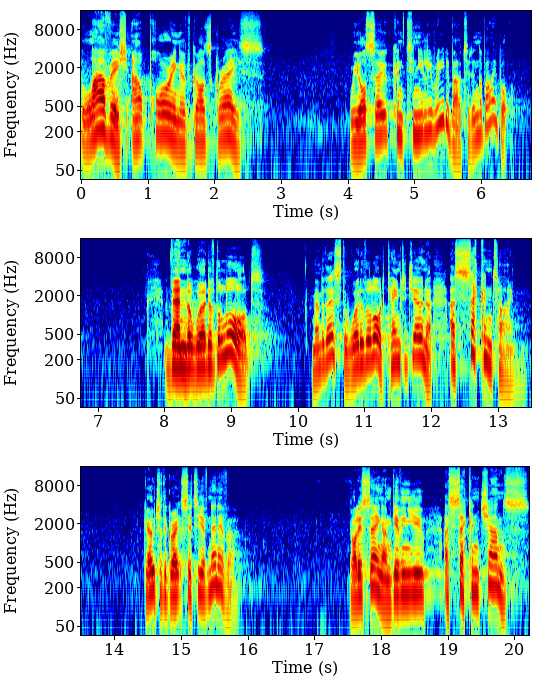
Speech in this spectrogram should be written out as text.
lavish outpouring of God's grace. We also continually read about it in the Bible. Then the word of the Lord. Remember this? The word of the Lord came to Jonah a second time. Go to the great city of Nineveh. God is saying, I'm giving you a second chance.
